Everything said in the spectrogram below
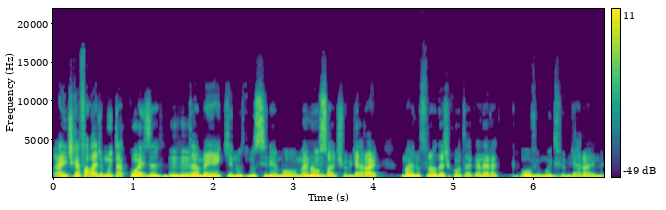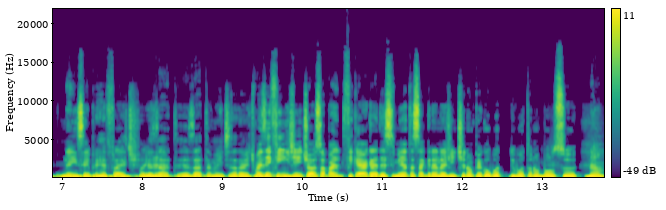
a gente quer falar de muita coisa uhum. também aqui no, no cinema, mas uhum. não só de filme de herói. Mas no final das contas, a galera ouve muito filme de herói, né? Nem sempre reflete. Pois é. Exato, é. exatamente, exatamente. Mas enfim, gente, ó, só pra ficar agradecimento, essa grana a gente não pegou e botou no bolso não.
